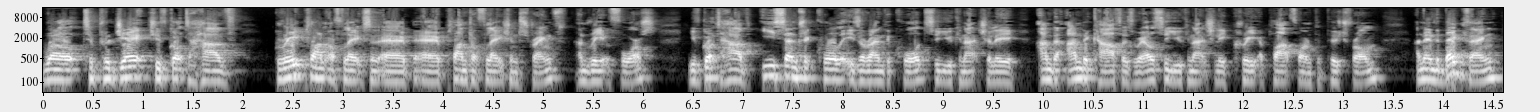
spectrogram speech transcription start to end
well, to project, you've got to have great plantar flexion, uh, uh, plantar flexion strength and rate of force. You've got to have eccentric qualities around the quad, so you can actually and and the calf as well, so you can actually create a platform to push from. And then the big thing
